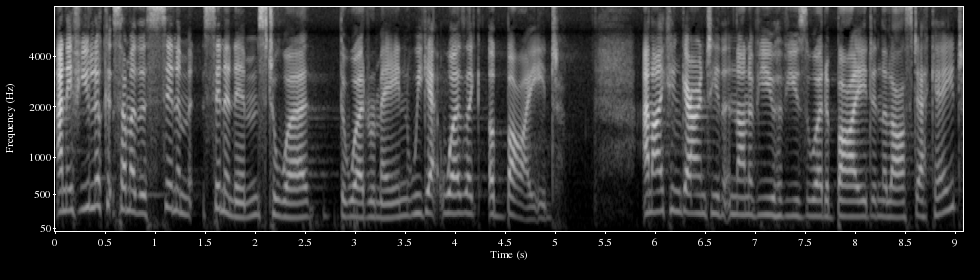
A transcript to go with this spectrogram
And if you look at some of the synonyms to word, the word remain, we get words like abide. And I can guarantee that none of you have used the word abide in the last decade.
